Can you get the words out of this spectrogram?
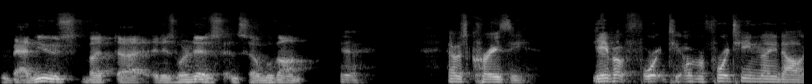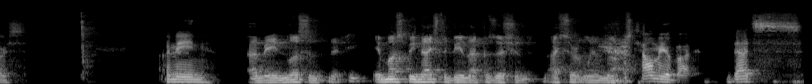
bad news, but uh, it is what it is. And so move on. Yeah. That was crazy. He yeah. gave up 14, over $14 million. I mean, I mean, listen, it must be nice to be in that position. I certainly am not. Tell me about it. That's,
